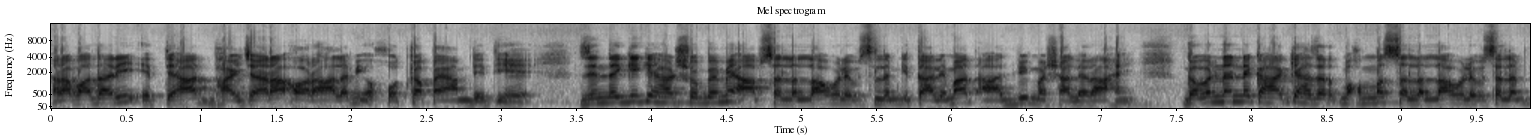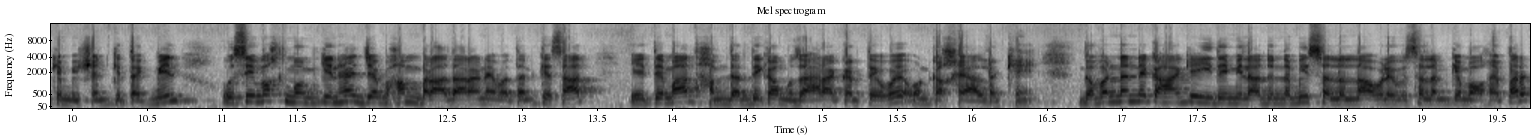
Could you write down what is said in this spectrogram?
رواداری، اتحاد بھائی چارہ اور عالمی اخوت کا پیام دیتی ہے۔ زندگی کے ہر شعبے میں آپ صلی اللہ علیہ وسلم کی تعلیمات آج بھی مشال راہ ہیں۔ گورنر نے کہا کہ حضرت محمد صلی اللہ علیہ وسلم کے مشن کی تکمیل اسی وقت ممکن ہے جب ہم برادران وطن کے ساتھ اعتماد، ہمدردی کا مظاہرہ کرتے ہوئے ان کا خیال رکھیں۔ گورنر نے کہا کہ عید میلاد النبی صلی اللہ علیہ وسلم کے موقع پر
